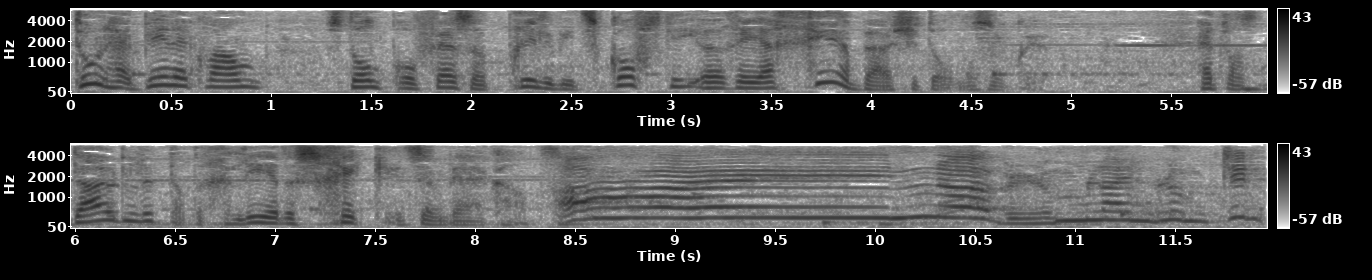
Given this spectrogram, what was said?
Toen hij binnenkwam, stond professor Prilewitskowski een reageerbuisje te onderzoeken. Het was duidelijk dat de geleerde schik in zijn werk had. Eine Blümlein blümt in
